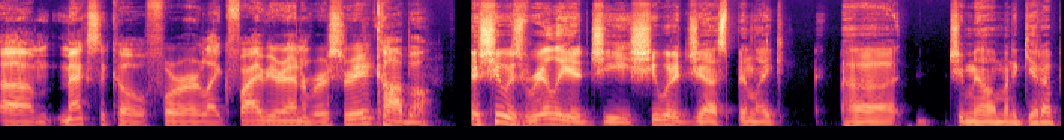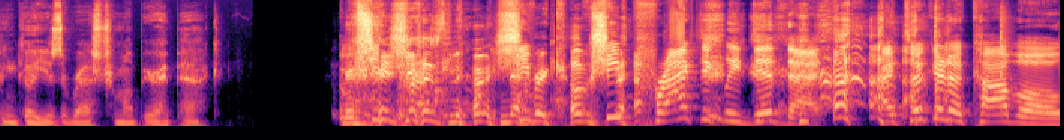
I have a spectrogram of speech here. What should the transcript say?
um, Mexico for her like five year anniversary. Cabo. If she was really a G, she would have just been like, uh, Jamil, I'm going to get up and go use the restroom. I'll be right back. She, She just never- she- never comes she back. practically did that. I took her to Cabo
